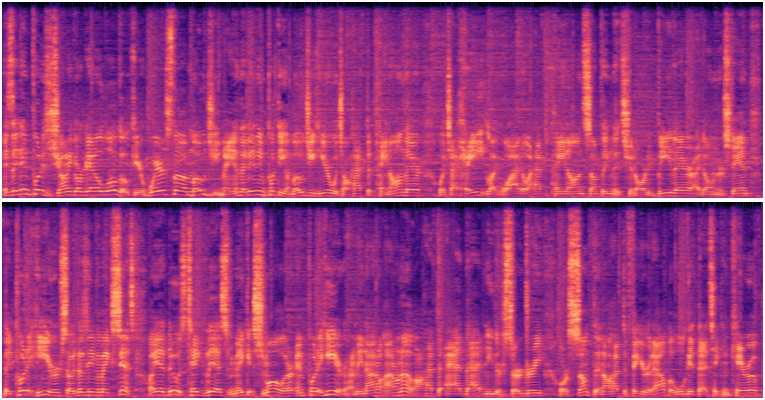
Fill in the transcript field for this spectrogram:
is they didn't put his Johnny Gargano logo here. Where's the emoji, man? They didn't even put the emoji here, which I'll have to paint on there, which I hate. Like, why do I have to paint on something that should already be there? I don't understand. They put it here, so it doesn't even make sense. All you have to do is take this, make it smaller, and put it here. I mean, I don't, I don't know. I'll have to add that in either surgery or something. I'll have to figure it out, but we'll get that taken care of.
